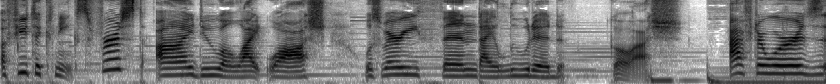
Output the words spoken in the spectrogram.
a few techniques. First, I do a light wash with very thin, diluted gouache. Afterwards,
